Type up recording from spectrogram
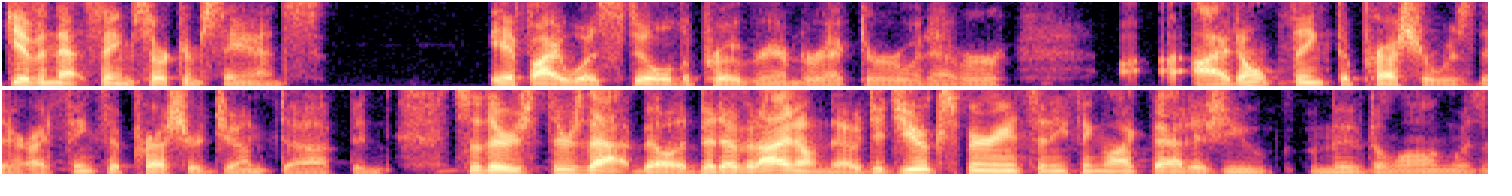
given that same circumstance, if I was still the program director or whatever, I don't think the pressure was there. I think the pressure jumped up, and so there's there's that bell, a bit of it. I don't know. Did you experience anything like that as you moved along? Was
